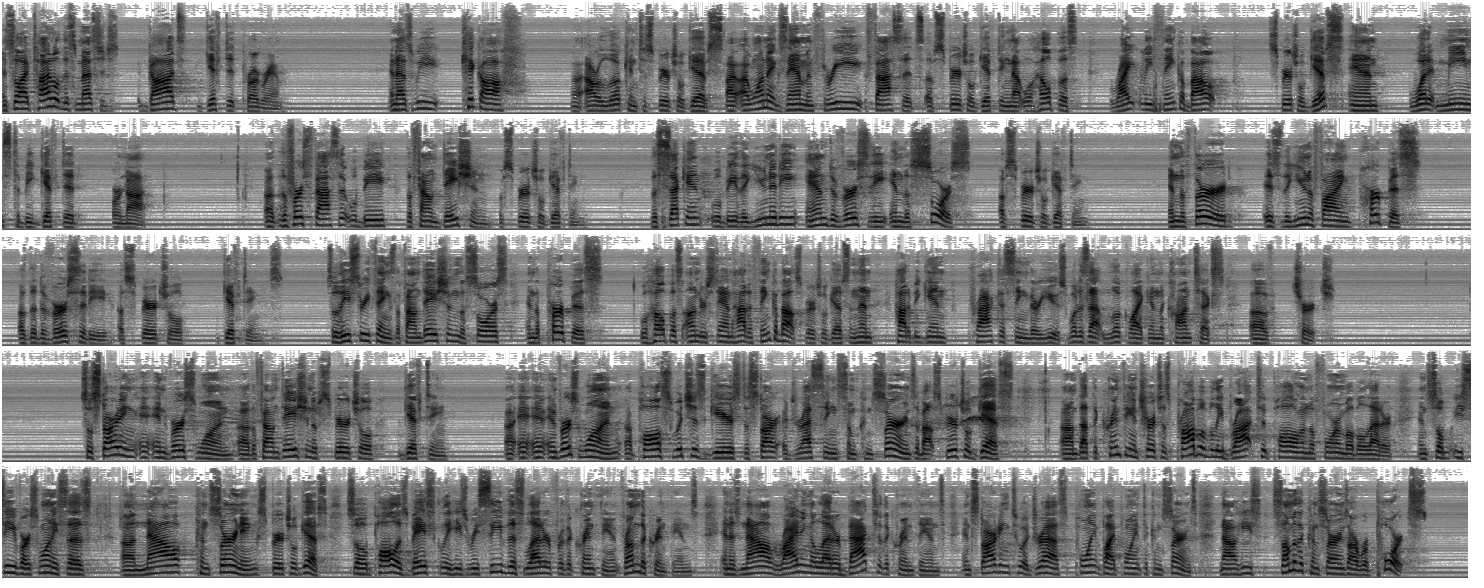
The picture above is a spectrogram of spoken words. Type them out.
And so I've titled this message God's Gifted Program. And as we kick off uh, our look into spiritual gifts, I, I want to examine three facets of spiritual gifting that will help us rightly think about spiritual gifts and what it means to be gifted or not. Uh, the first facet will be the foundation of spiritual gifting. The second will be the unity and diversity in the source of spiritual gifting. And the third is the unifying purpose of the diversity of spiritual giftings. So, these three things the foundation, the source, and the purpose will help us understand how to think about spiritual gifts and then how to begin practicing their use. What does that look like in the context of church? So, starting in, verse 1, uh, the foundation of spiritual gifting. Uh, in, in, verse 1, uh, Paul switches gears to start addressing some concerns about spiritual gifts um, that the Corinthian church has probably brought to Paul in the form of a letter. And so you see, verse 1, he says, uh, now concerning spiritual gifts. So Paul is basically he's received this letter for the Corinthian from the Corinthians and is now writing a letter back to the Corinthians and starting to address point by point the concerns. Now he's some of the concerns are reports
